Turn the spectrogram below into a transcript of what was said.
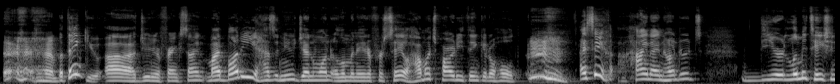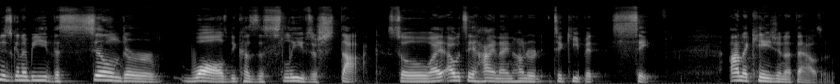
but thank you, uh, Junior Frankenstein. My buddy has a new Gen 1 Aluminator for sale. How much power do you think it'll hold? I say high 900s. Your limitation is going to be the cylinder walls because the sleeves are stock. So I, I would say high 900 to keep it safe. On occasion, a 1000.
